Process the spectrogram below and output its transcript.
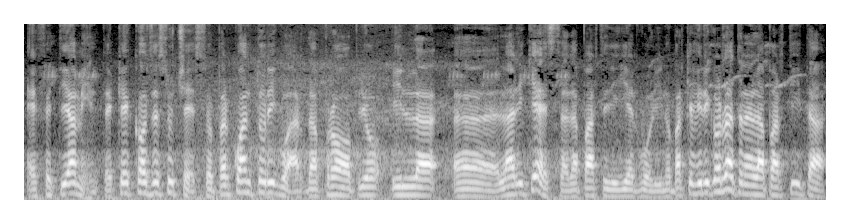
effettivamente che cosa è successo per quanto riguarda proprio il, eh, la richiesta da parte di Iervolino? Perché vi ricordate nella partita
